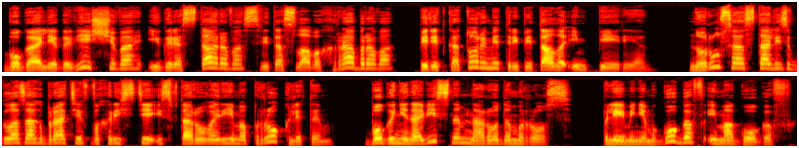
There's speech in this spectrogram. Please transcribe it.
Бога Олега Вещева, Игоря Старого, Святослава Храброго, перед которыми трепетала империя. Но русы остались в глазах братьев во Христе из Второго Рима проклятым, богоненавистным народом Рос, племенем Гогов и Магогов,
